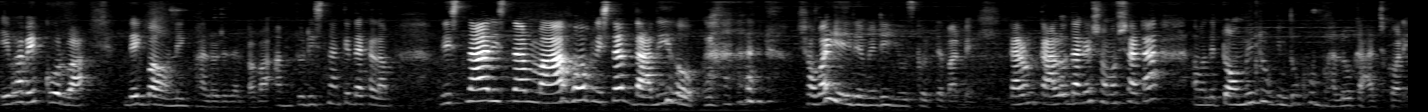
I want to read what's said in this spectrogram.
এভাবে করবা, দেখবা অনেক ভালো রেজাল্ট পাবা। আমি তো রিসনাকে দেখালাম। রিসনা রিসনার মা হোক, রিসনার দাদি হোক, সবাই এই রেমেডি ইউজ করতে পারবে। কারণ কালো দাগের সমস্যাটা আমাদের টমেটো কিন্তু খুব ভালো কাজ করে।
